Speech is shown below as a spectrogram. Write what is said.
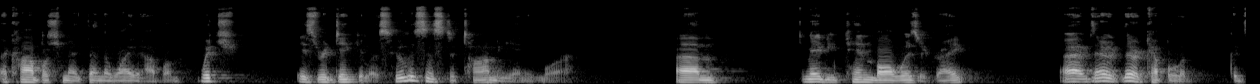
accomplishment than the White Album, which is ridiculous. Who listens to Tommy anymore? Um, maybe Pinball Wizard, right? Uh, there, there are a couple of good,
